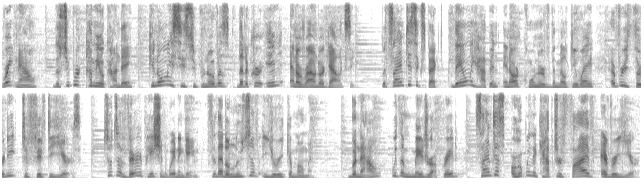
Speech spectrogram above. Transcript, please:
Right now, the Super Kamiokande can only see supernovas that occur in and around our galaxy, but scientists expect they only happen in our corner of the Milky Way every 30 to 50 years, so it's a very patient waiting game for that elusive eureka moment. But now, with a major upgrade, scientists are hoping to capture 5 every year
